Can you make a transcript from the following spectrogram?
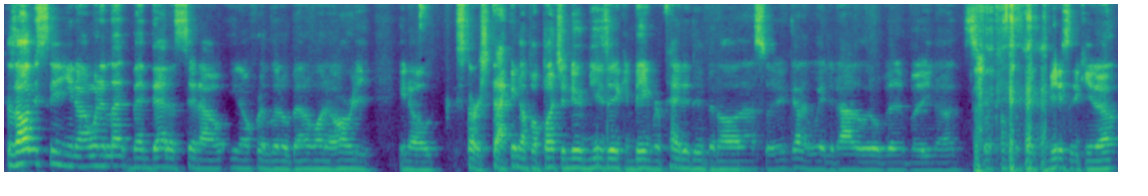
because uh, obviously, you know, I want to let Vendetta sit out, you know, for a little bit. I want to already you know, start stacking up a bunch of new music and being repetitive and all that. So you gotta wait it out a little bit, but you know, it's what comes with music, you know.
